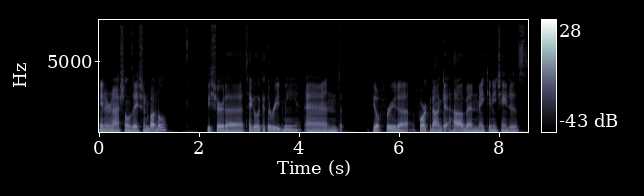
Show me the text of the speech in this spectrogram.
internationalization bundle. Be sure to take a look at the README and feel free to fork it on GitHub and make any changes,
